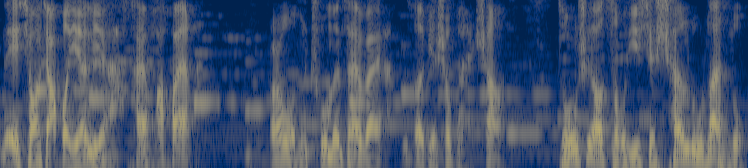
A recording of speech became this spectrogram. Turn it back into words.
那小家伙眼里啊害怕坏了。而我们出门在外啊，特别是晚上，总是要走一些山路烂路。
